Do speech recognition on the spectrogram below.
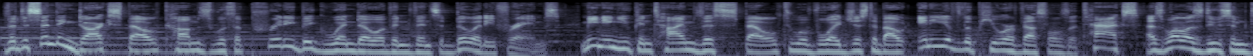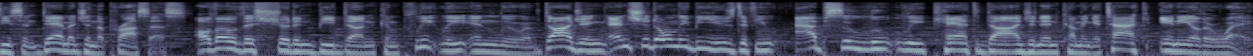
The Descending Dark spell comes with a pretty big window of invincibility frames, meaning you can time this spell to avoid just about any of the Pure Vessel's attacks, as well as do some decent damage in the process. Although this shouldn't be done completely in lieu of dodging, and should only be used if you absolutely can't dodge an incoming attack any other way.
